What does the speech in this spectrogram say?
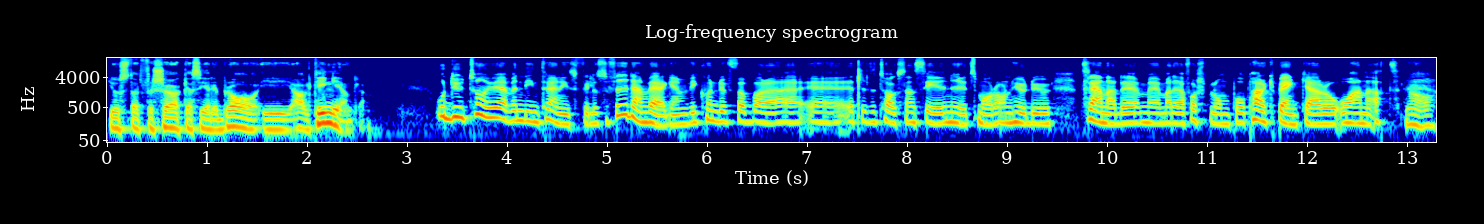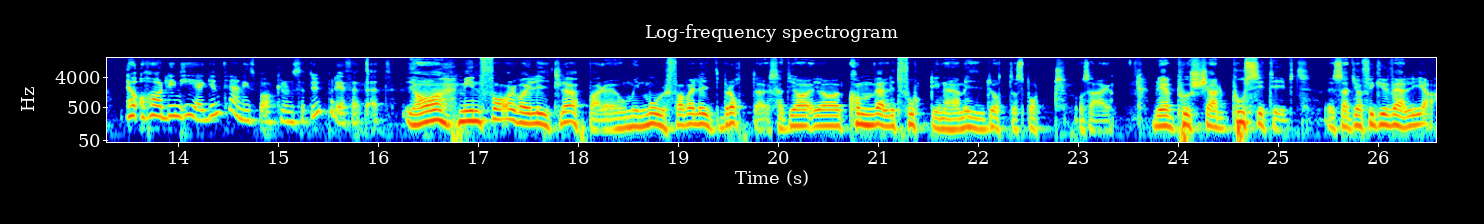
Just att försöka se det bra i allting egentligen. Och du tar ju även din träningsfilosofi den vägen. Vi kunde för bara eh, ett litet tag sedan se i Nyhetsmorgon hur du tränade med Maria Forsblom på parkbänkar och, och annat. Ja. Har din egen träningsbakgrund sett ut på det sättet? Ja, min far var elitlöpare och min morfar var elitbrottare. Så jag, jag kom väldigt fort in i det här med idrott och sport och så här. Blev pushad positivt. Så att jag fick ju välja.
